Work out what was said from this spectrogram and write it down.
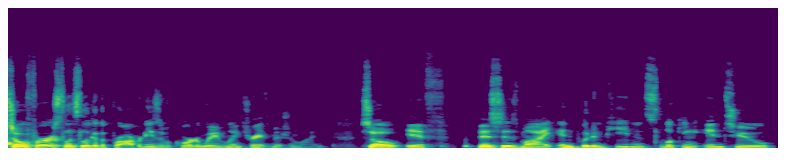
So first, let's look at the properties of a quarter wavelength transmission line. So if this is my input impedance looking into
